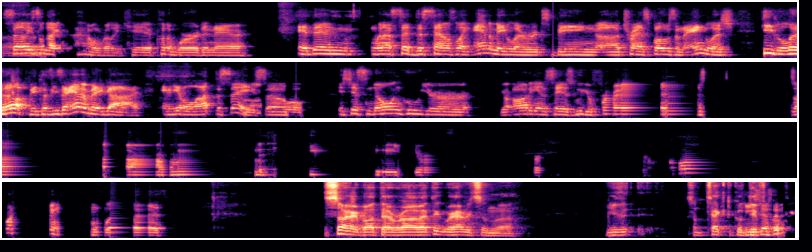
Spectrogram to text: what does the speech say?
So he's Uh, like, I don't really care. Put a word in there. And then when I said this sounds like anime lyrics being uh, transposed into English, he lit up because he's an anime guy and he had a lot to say. So it's just knowing who your your audience is, who your friends are, who you're with. Sorry about that, Rob. I think we're having some uh, some technical difficulties.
